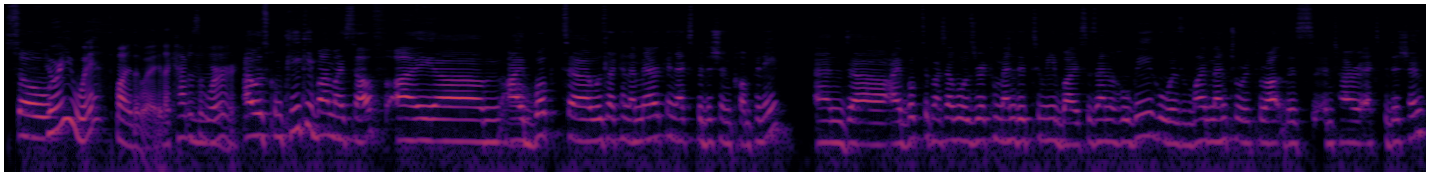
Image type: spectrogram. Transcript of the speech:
So Who are you with, by the way? Like, how does it work? I was completely by myself. I um, I booked uh, it was like an American expedition company, and uh, I booked it myself. It was recommended to me by Suzanne Al-Houby, who was my mentor throughout this entire expedition.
